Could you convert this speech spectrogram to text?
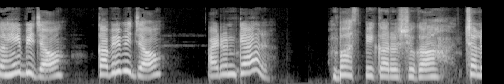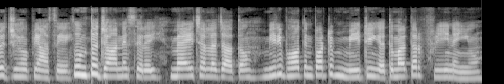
कहीं भी जाओ, कभी भी जाओ। आई डोंट केयर बस भी करो शुगा। चलो जियो यहाँ से तुम तो जाने से रही। मैं ही चला जाता हूँ। मेरी बहुत इंपॉर्टेंट मीटिंग है। तुम्हारी तरफ़ फ्री नहीं हूँ।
